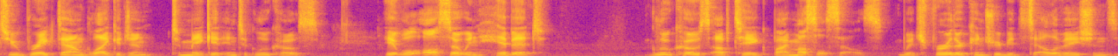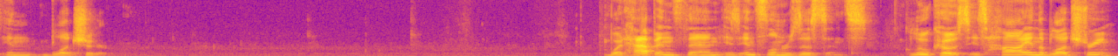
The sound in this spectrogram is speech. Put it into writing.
to break down glycogen to make it into glucose. It will also inhibit glucose uptake by muscle cells, which further contributes to elevations in blood sugar. What happens then is insulin resistance. Glucose is high in the bloodstream,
